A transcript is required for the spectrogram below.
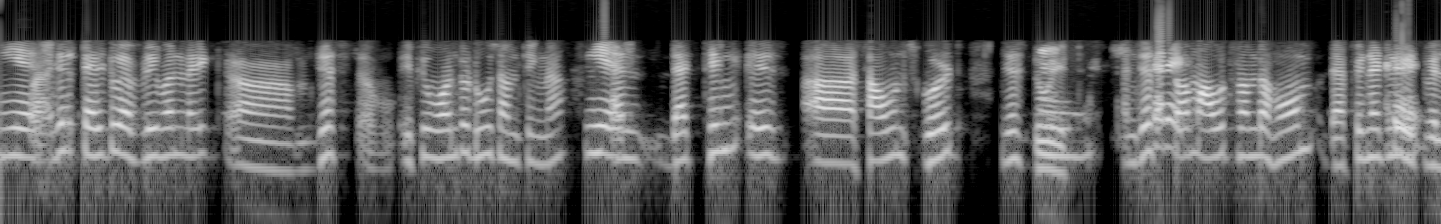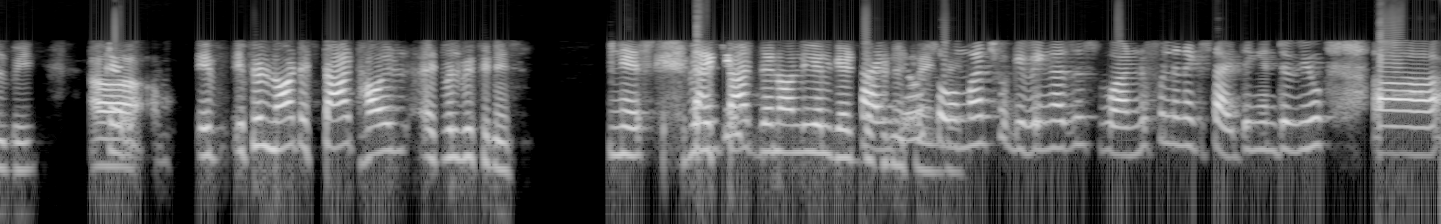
Yes. I just tell to like just if you uh, to do something ना and that thing is and good just do it Mm. and just Correct. come out from the home. Definitely Correct. it will be. Uh, if if you'll not start, how it, will be finished. Yes. If Thank you. start, then only you'll get the Thank you line. so much for giving us this wonderful and exciting interview. Uh,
